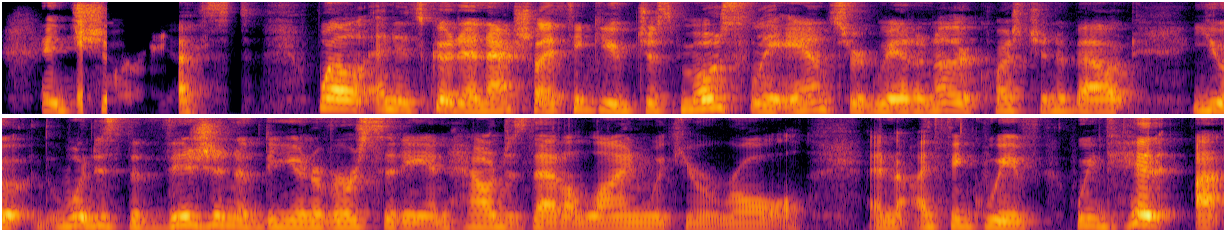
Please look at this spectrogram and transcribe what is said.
it should. Yes. Well, and it's good. And actually, I think you've just mostly answered. We had another question about you. What is the vision of the university, and how does that align with your role? And I think we've we've hit. Uh,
